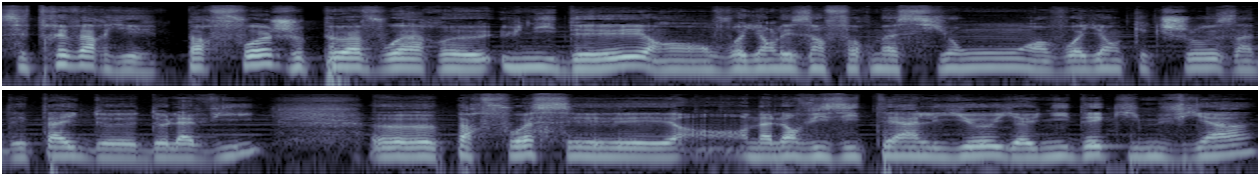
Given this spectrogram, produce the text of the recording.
C'est très varié. Parfois, je peux avoir euh, une idée en voyant les informations, en voyant quelque chose, un détail de, la vie. Euh, parfois, c'est en allant visiter un lieu, il y a une idée qui me vient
